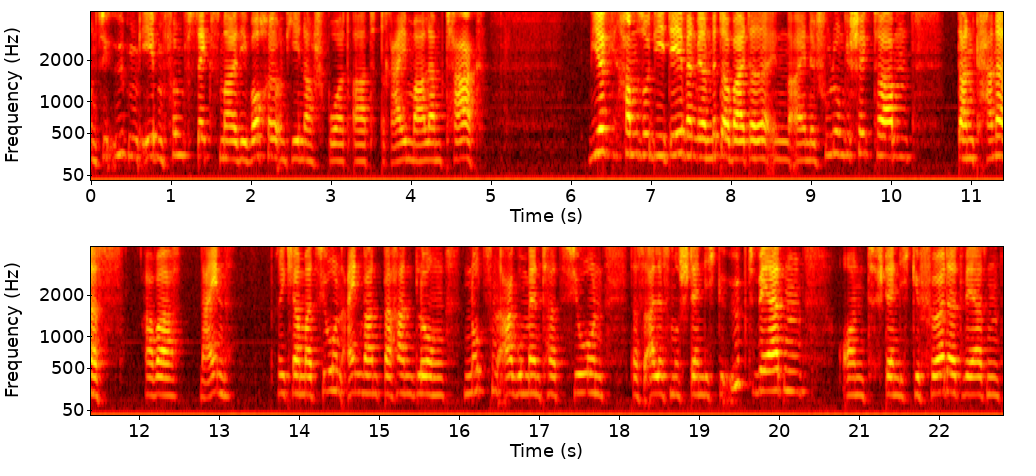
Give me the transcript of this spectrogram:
Und sie üben eben fünf, sechs Mal die Woche und je nach Sportart dreimal am Tag. Wir haben so die Idee, wenn wir einen Mitarbeiter in eine Schulung geschickt haben, dann kann er es. Aber nein, Reklamation, Einwandbehandlung, Nutzenargumentation, das alles muss ständig geübt werden und ständig gefördert werden.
